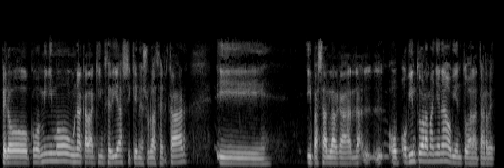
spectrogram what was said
Pero como mínimo una cada 15 días sí que me suelo acercar y, y pasar larga, o, bien toda la mañana o bien toda la tarde.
